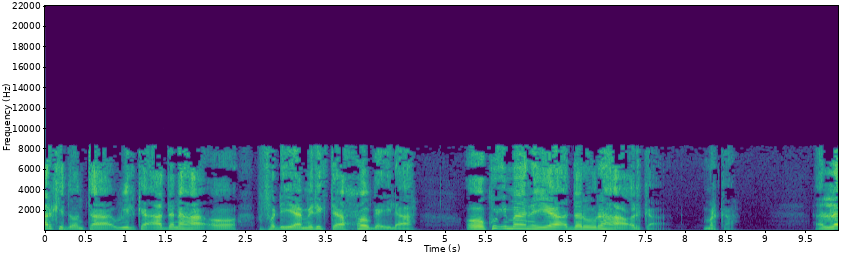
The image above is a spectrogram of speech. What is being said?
arki doontaa wiilka aadanaha oo fadhiya midigta xoogga ilaah oo ku imaanaya daruuraha cirka. Marka la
